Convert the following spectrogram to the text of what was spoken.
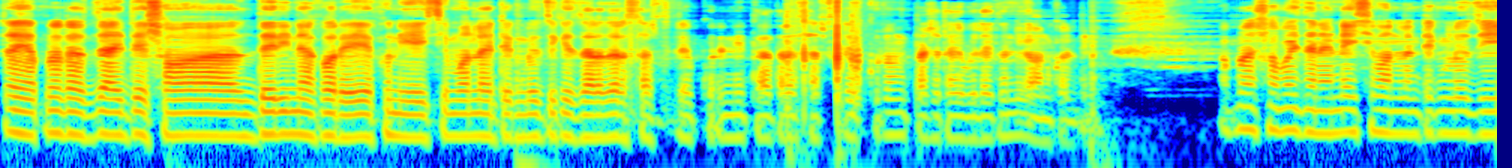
তাই আপনারা যাইতে স- দেরি না করে এখনই এই সিম অনলাইন টেকনোলজিকে যারা যারা সাবস্ক্রাইব করেনি তারা তারা সাবস্ক্রাইব করুন, পাশে থাকা বেলাইকনটি অন করে দিন। আপনারা সবাই জানেন এই সিম অনলাইন টেকনোলজি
